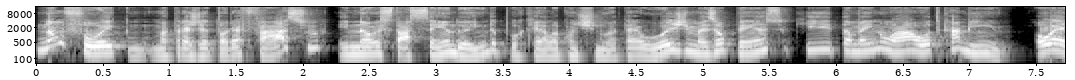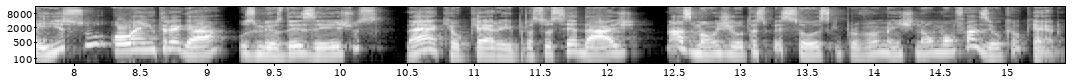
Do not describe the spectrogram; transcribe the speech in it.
Não foi uma trajetória fácil e não está sendo ainda, porque ela continua até hoje, mas eu penso que também não há outro caminho. Ou é ou é entregar os meus desejos, né, que eu quero ir para a sociedade, nas mãos de outras pessoas que provavelmente não vão fazer o que eu quero.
